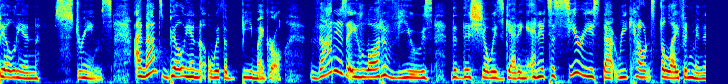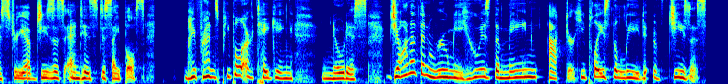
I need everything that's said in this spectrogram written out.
billion streams. And that's billion with a B, my girl. That is a lot of views that this show is getting. And it's a series that recounts the life and ministry of Jesus and his disciples. My friends, people are taking notice. Jonathan Roumie, who is the main actor, he plays the lead of Jesus.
